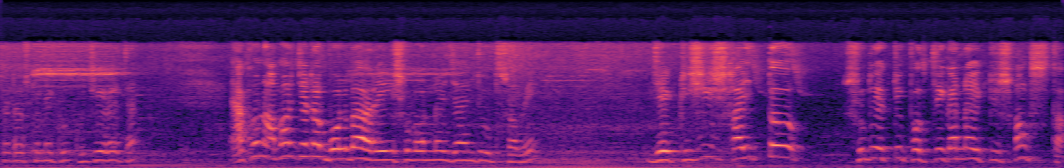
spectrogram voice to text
সেটা শুনে খুব খুশি হয়েছে এখন আমার যেটা বলবার এই সুবর্ণ জয়ন্তী উৎসবে, যে কৃষি সাহিত্য শুধু একটি পত্রিকা নয়, একটি সংস্থা।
